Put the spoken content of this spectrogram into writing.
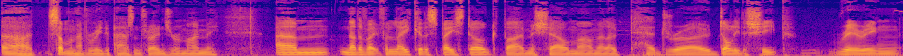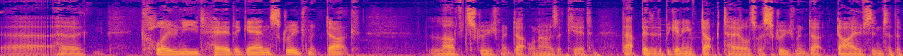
Uh, someone have a read of Powers and Thrones and remind me. Um, another vote for Laika, the Space Dog, by Michelle Marmelo Pedro. Dolly the Sheep, rearing uh, her cloned head again. Scrooge McDuck. Loved Scrooge McDuck when I was a kid. That bit at the beginning of DuckTales where Scrooge McDuck dives into the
